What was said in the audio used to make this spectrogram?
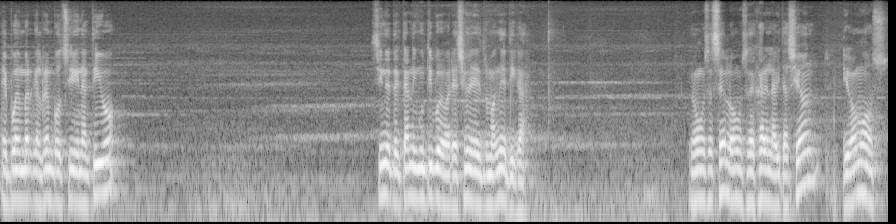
Ahí pueden ver que el REMPOD sigue inactivo. Sin detectar ningún tipo de variación electromagnética. Lo vamos a hacer, lo vamos a dejar en la habitación y vamos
